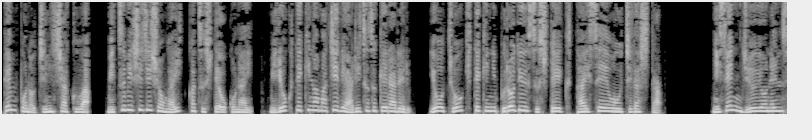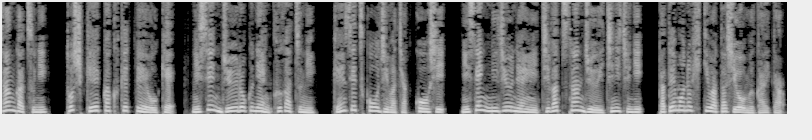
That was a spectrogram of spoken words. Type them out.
店舗の賃借は三菱地所が一括して行い、魅力的な街であり続けられる、よう長期的にプロデュースしていく体制を打ち出した。2014年3月に都市計画決定を受け、2016年9月に建設工事は着工し、2020年1月31日に建物引き渡しを迎えた。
